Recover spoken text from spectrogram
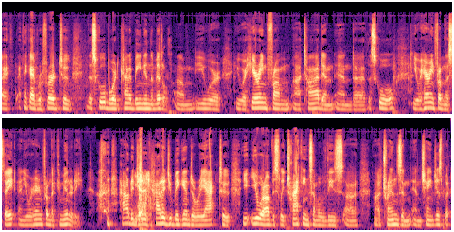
I, I think I've referred to the school board kind of being in the middle. Um, you were you were hearing from uh, Todd and and uh, the school, you were hearing from the state, and you were hearing from the community. how did you how did you begin to react to you, you were obviously tracking some of these uh, uh, trends and, and changes but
